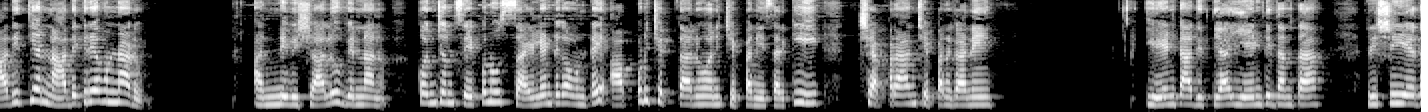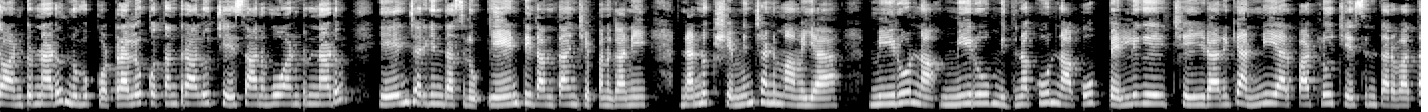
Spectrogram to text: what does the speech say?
ఆదిత్య నా దగ్గరే ఉన్నాడు. అన్ని విషయాలు విన్నాను. కొంచెం సేపు నువ్వు సైలెంట్గా ఉంటే అప్పుడు చెప్తాను అని చెప్పనేసరికి చెప్పరా అని చెప్పను కానీ ఏంటాదిత్య ఏంటిదంతా? రిషి ఏదో అంటున్నాడు నువ్వు కుట్రలు కుతంత్రాలు చేశానువు అంటున్నాడు. ఏం జరిగింది అసలు? ఏంటిదంతా అని చెప్పను కానీ నన్ను క్షమించండి మామయ్య. మీరు నా మీరు మిథునకు నాకు పెళ్ళి చేయడానికి అన్ని ఏర్పాట్లు చేసిన తర్వాత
